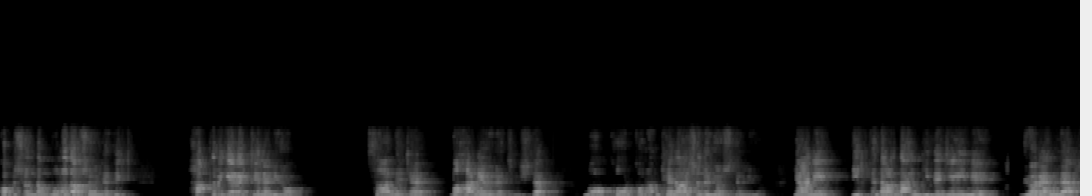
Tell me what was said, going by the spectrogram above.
komisyonunda bunu da söyledik. Haklı bir gerekçeleri yok. Sadece bahane üretmişler. Bu korkunun telaşını gösteriyor. Yani iktidardan gideceğini görenler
